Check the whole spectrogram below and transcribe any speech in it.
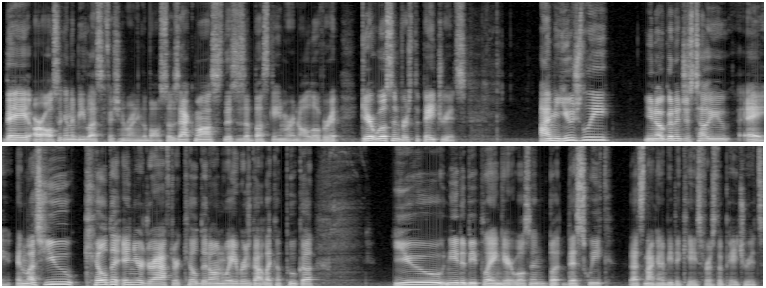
they are also going to be less efficient running the ball. So Zach Moss, this is a bus game written all over it. Garrett Wilson versus the Patriots. I'm usually, you know, to just tell you, hey, unless you killed it in your draft or killed it on waivers, got like a puka, you need to be playing Garrett Wilson. But this week, that's not to be the case versus the Patriots.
